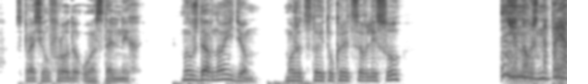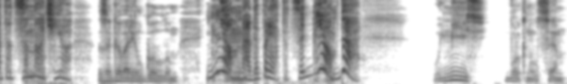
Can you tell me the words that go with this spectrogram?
— спросил Фродо у остальных. «Мы уж давно идем. Может, стоит укрыться в лесу?» «Не нужно прятаться ночью», — заговорил Голлум. «Днем надо прятаться, днем, да!» «Уймись!» — буркнул Сэм.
